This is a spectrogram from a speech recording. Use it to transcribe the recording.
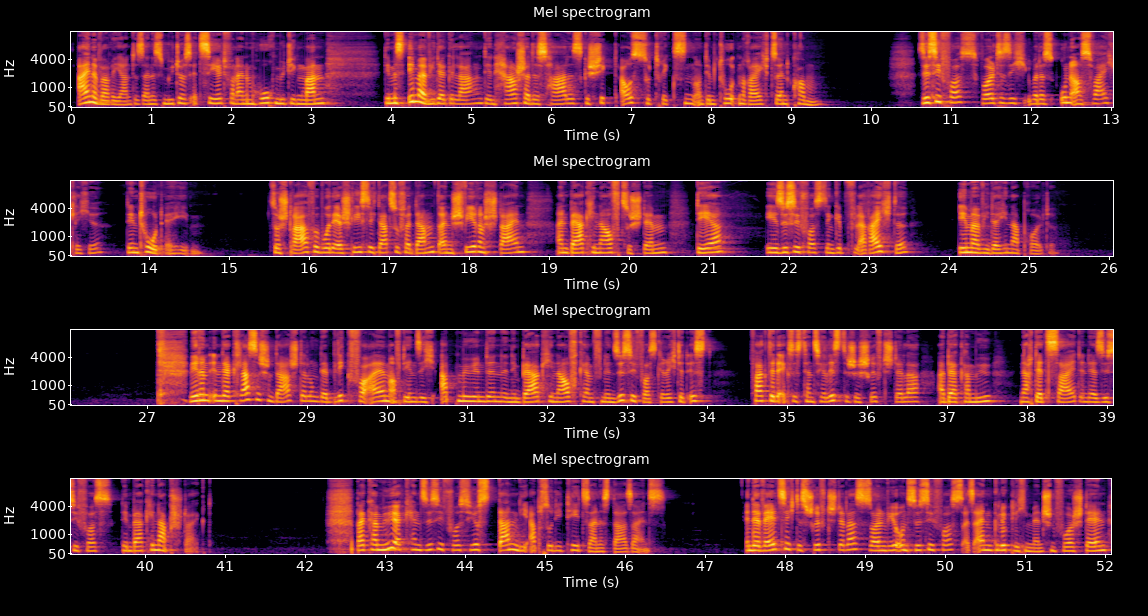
Eine Variante seines Mythos erzählt von einem hochmütigen Mann, dem es immer wieder gelang, den Herrscher des Hades geschickt auszutricksen und dem Totenreich zu entkommen. Sisyphos wollte sich über das Unausweichliche, den Tod, erheben. Zur Strafe wurde er schließlich dazu verdammt, einen schweren Stein einen Berg hinaufzustemmen, der, ehe Sisyphos den Gipfel erreichte, immer wieder hinabrollte. Während in der klassischen Darstellung der Blick vor allem auf den sich abmühenden, in den Berg hinaufkämpfenden Sisyphos gerichtet ist, fragte der existenzialistische Schriftsteller Albert Camus nach der Zeit, in der Sisyphos den Berg hinabsteigt. Bei Camus erkennt Sisyphus just dann die Absurdität seines Daseins. In der Weltsicht des Schriftstellers sollen wir uns Sisyphos als einen glücklichen Menschen vorstellen,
